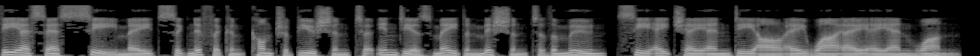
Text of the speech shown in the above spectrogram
VSSC made significant contribution to India's maiden mission to the Moon, CHANDRAYAAN-1.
